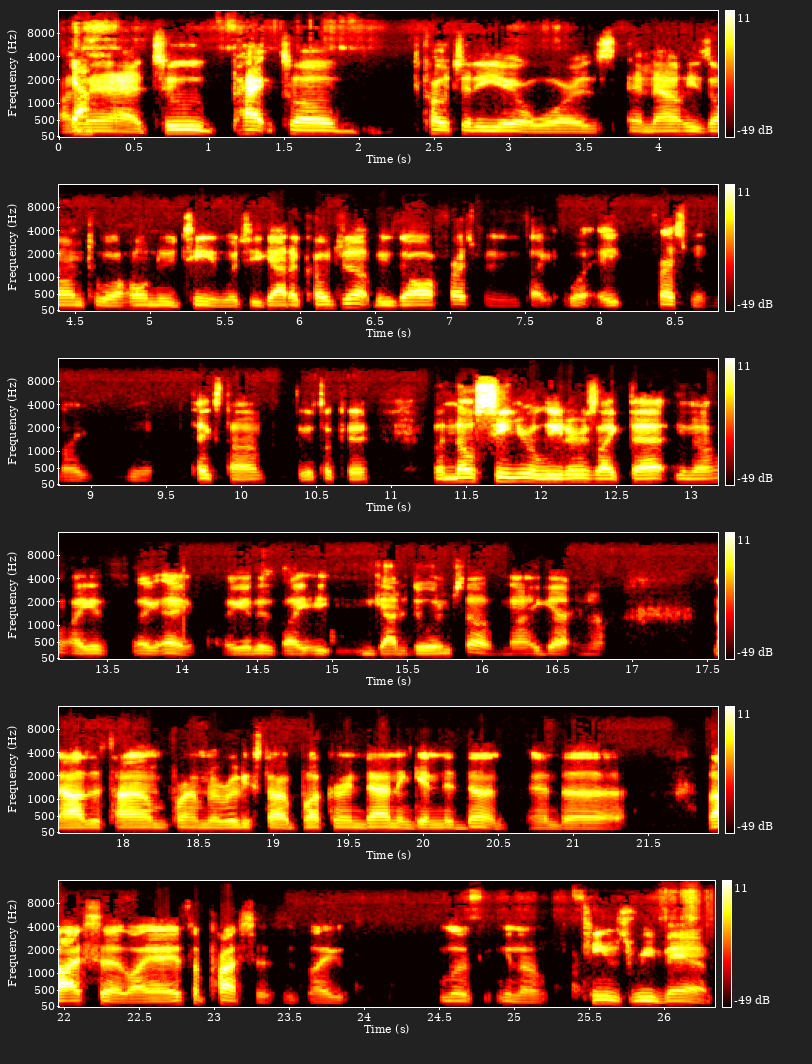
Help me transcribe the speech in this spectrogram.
My Yeah. man had two Pac-12 Coach of the Year awards, and now he's on to a whole new team, which he got to coach up. He's all freshmen. He's like what eight freshmen? Like you know, takes time. It's okay, but no senior leaders like that. You know, like it's like hey, like it is like he, he got to do it himself. Now he got you know, now's the time for him to really start buckering down and getting it done. And uh, like I said, like hey, it's a process. It's like look, you know, teams revamp,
